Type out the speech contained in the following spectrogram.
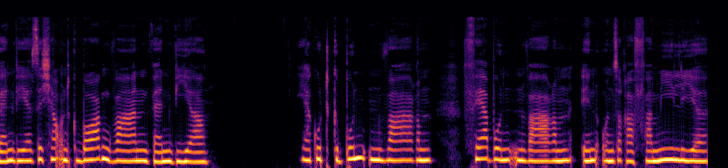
wenn wir sicher und geborgen waren, wenn wir ja gut gebunden waren, verbunden waren in unserer Familie,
